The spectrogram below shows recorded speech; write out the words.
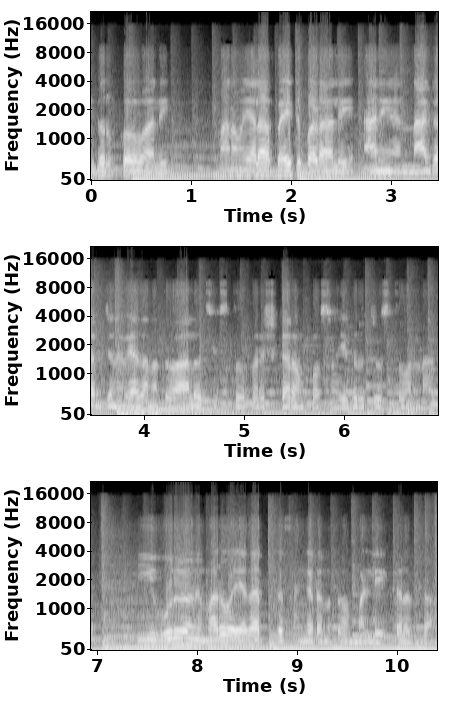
ఎదుర్కోవాలి మనం ఎలా బయటపడాలి అని నాగార్జున వేదనతో ఆలోచిస్తూ పరిష్కారం కోసం ఎదురు చూస్తూ ఉన్నాడు. ఈ ఊరిలోని మరో యథార్థ సంఘటనతో మళ్ళీ కలుద్దాం.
